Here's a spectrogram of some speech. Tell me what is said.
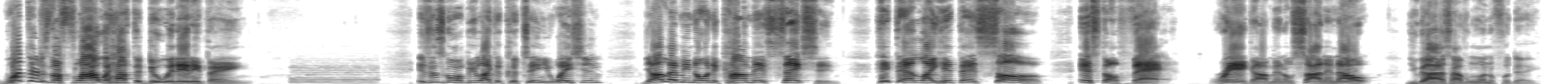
What does the flower have to do with anything? Is this to be like a continuation? Y'all let me know in the comment section. Hit that like, hit that sub. It's the fat red guy, man. I'm signing out. You guys have a wonderful day.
